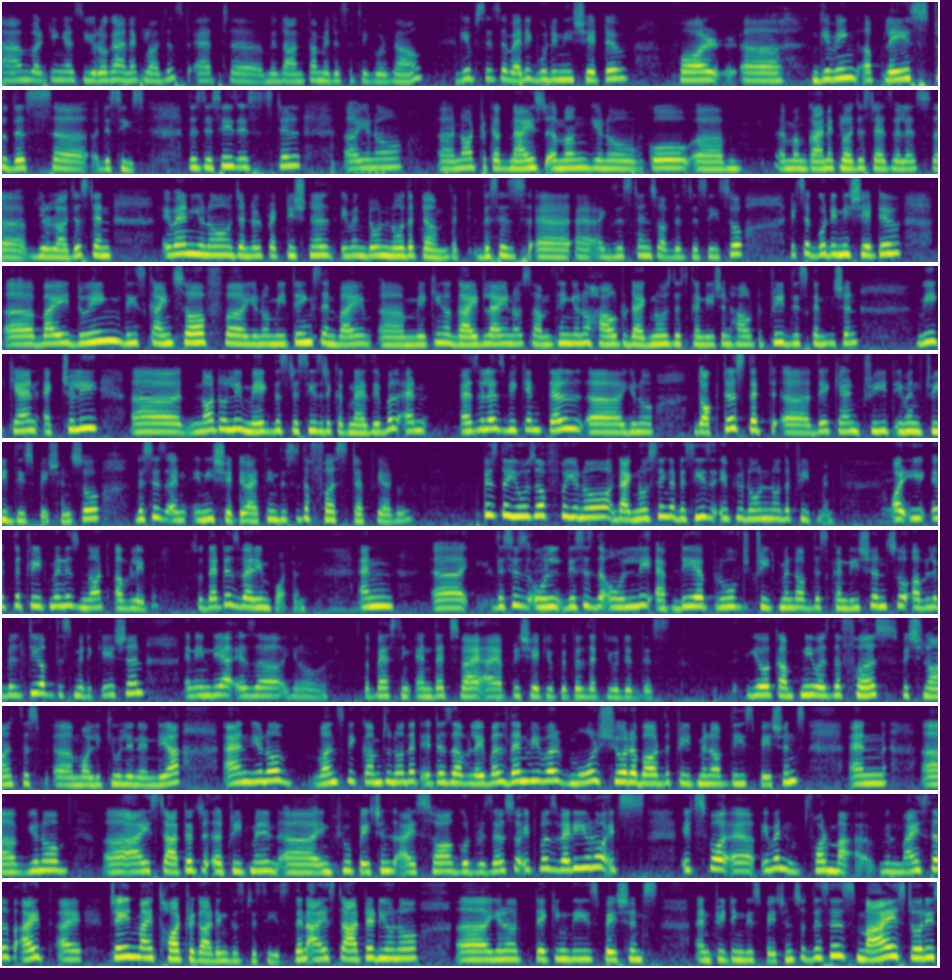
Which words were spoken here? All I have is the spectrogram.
I'm working as urogynecologist at uh, Medanta Medicity Gurgaon. GIBS is a very good initiative for uh, giving a place to this uh, disease. This disease is still, uh, you know, uh, not recognized among, you know, co um, among gynecologists as well as uh, urologists. And even you know general practitioners even don't know the term that this is uh, uh, existence of this disease. So it's a good initiative uh, by doing these kinds of uh, you know meetings and by making a guideline or something you know how to diagnose this condition how to treat this condition we can actually uh, not only make this disease recognizable and as well as we can tell uh, you know doctors that uh, they can treat even treat these patients. So this is an initiative. I think this is the first step we are doing. It is the use of you know diagnosing a disease if you don't know the treatment or if the treatment is not available. So that is very important. And uh, this is only this is the only FDA approved treatment of this condition. So availability of this medication in India is a you know the best thing, and that's why I appreciate you people that you did this. Your company was the first which launched this uh, molecule in India, and you know once we come to know that it is available, then we were more sure about the treatment of these patients, and uh, you know. Uh, I started uh, treatment uh, in few patients. I saw good results. So it was very, you know, it's it's for even for my, myself. I I changed my thought regarding this disease. Then I started, you know, you know, taking these patients and treating these patients. So this is my story.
